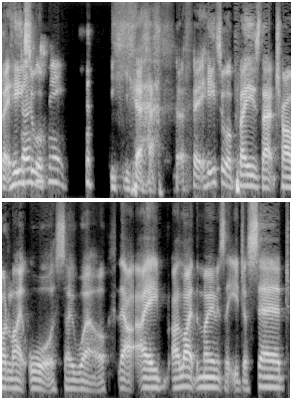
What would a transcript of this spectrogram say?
But he Don't sort of me. yeah, he sort of plays that childlike awe so well. That I I like the moments that you just said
